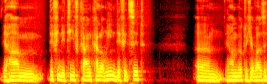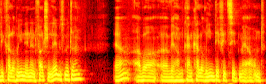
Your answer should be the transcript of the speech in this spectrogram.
wir haben definitiv kein Kaloriendefizit. Ähm, wir haben möglicherweise die Kalorien in den falschen Lebensmitteln, ja, aber äh, wir haben kein Kaloriendefizit mehr und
